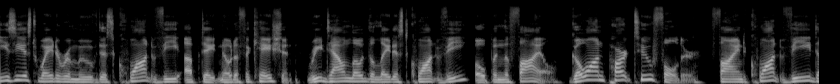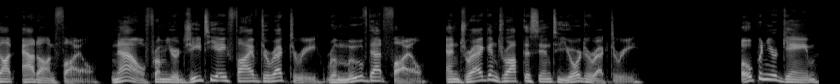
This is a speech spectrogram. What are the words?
easiest way to remove this Quant V update notification. Re-download the latest Quant V, open the file. Go on Part 2 folder, find Quant quantv.addon file. Now, from your GTA 5 directory, remove that file, and drag and drop this into your directory. Open your game,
